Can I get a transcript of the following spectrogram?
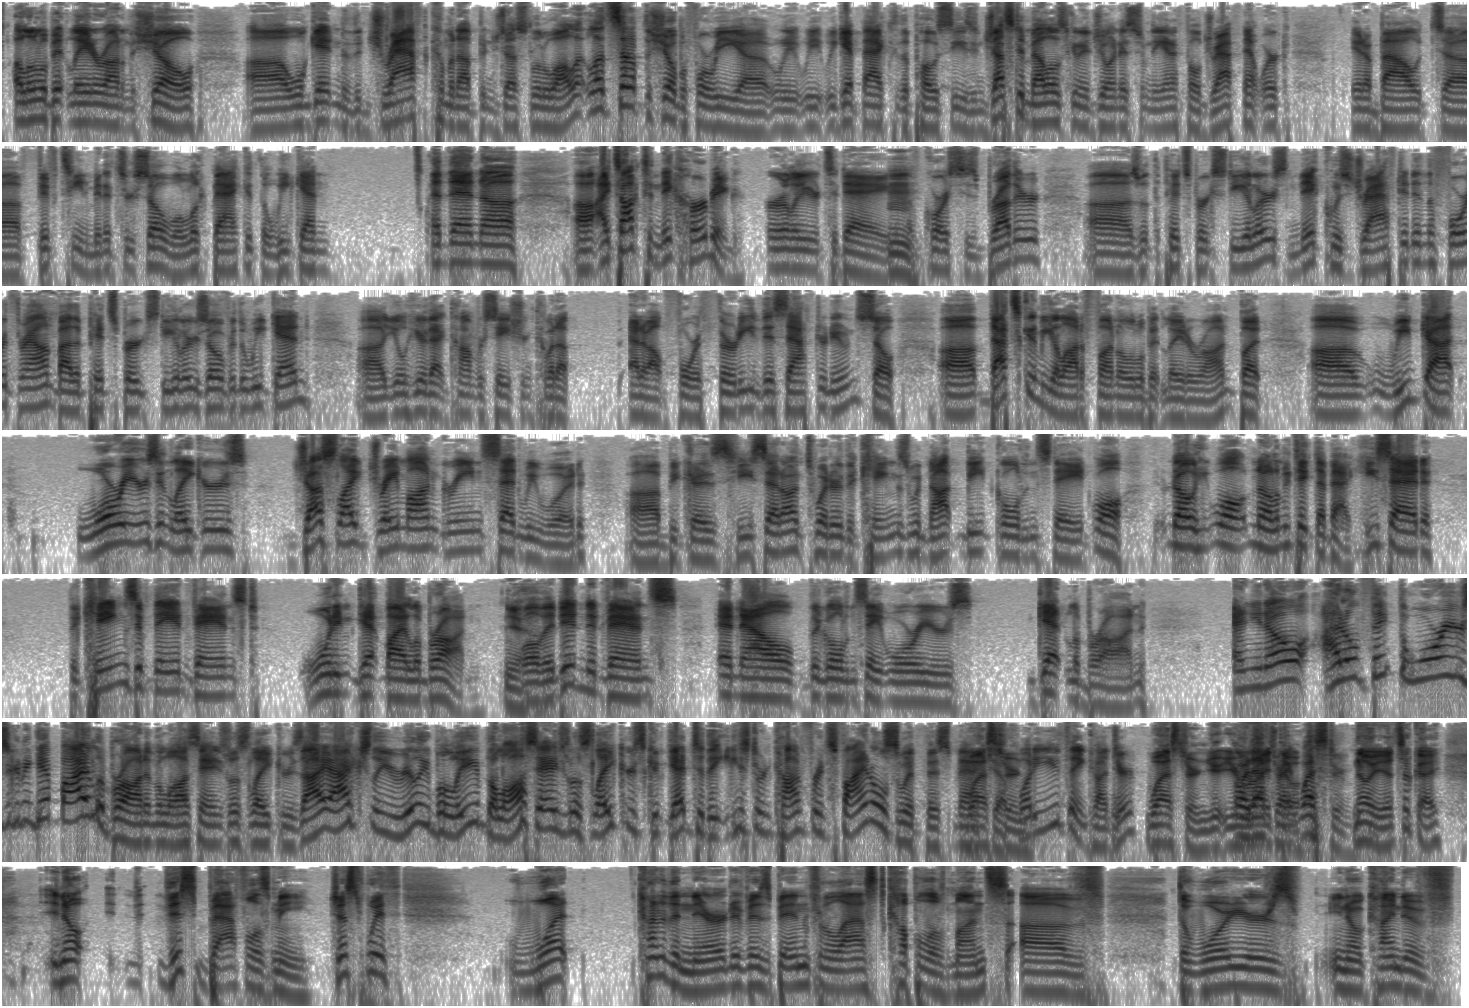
a little bit later on in the show. Uh, we'll get into the draft coming up in just a little while. Let, us set up the show before we, uh, we, we we get back to the postseason. Justin Melo is going to join us from the NFL Draft Network in about uh, 15 minutes or so. We'll look back at the weekend, and then uh, uh, I talked to Nick Herbig earlier today. Of course, his brother uh, is with the Pittsburgh Steelers. Nick was drafted in the fourth round by the Pittsburgh Steelers over the weekend. Uh, you'll hear that conversation coming up at about 4:30 this afternoon. So uh, that's going to be a lot of fun a little bit later on. But uh, we've got Warriors and Lakers, just like Draymond Green said we would. Uh, because he said on Twitter the Kings would not beat Golden State. Well, no, he, well, no. Let me take that back. He said the Kings, if they advanced, wouldn't get by LeBron. Yeah. Well, they didn't advance, and now the Golden State Warriors get LeBron. And you know, I don't think the Warriors are going to get by LeBron and the Los Angeles Lakers. I actually really believe the Los Angeles Lakers could get to the Eastern Conference Finals with this matchup. Western. What do you think, Hunter? Western. You're, you're Oh, right. that's right, though. Western. No, it's okay. You know, th- this baffles me just with what kind of the narrative has been for the last couple of months of the Warriors, you know, kind of,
